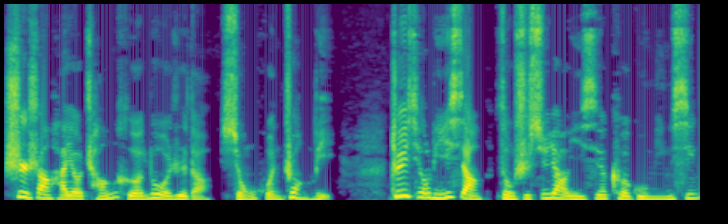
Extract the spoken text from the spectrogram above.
世上还有长河落日的雄浑壮丽。追求理想总是需要一些刻骨铭心，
